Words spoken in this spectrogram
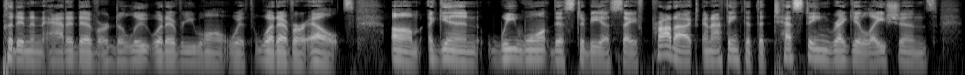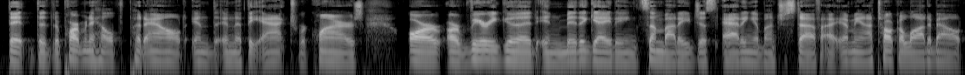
put in an additive or dilute whatever you want with whatever else. Um, again, we want this to be a safe product, and I think that the testing regulations that the Department of Health put out and and that the Act requires are are very good in mitigating somebody just adding a bunch of stuff. I, I mean, I talk a lot about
